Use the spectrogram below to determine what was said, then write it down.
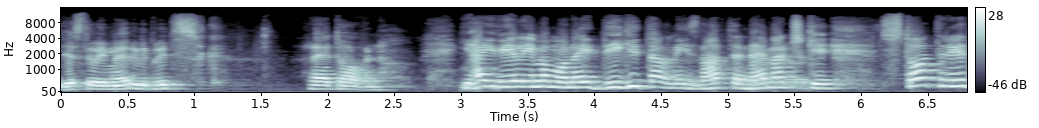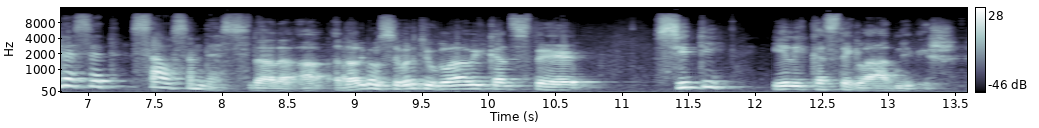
jeste li merili pritisak? Redovno. Ja i Vili imamo onaj digitalni, znate, nemački, 130 sa 80. Da, da, a, a da li vam se vrti u glavi kad ste siti ili kad ste gladni više?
